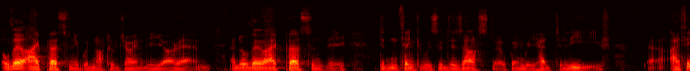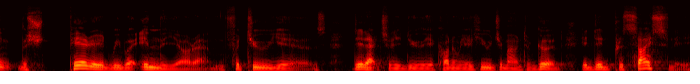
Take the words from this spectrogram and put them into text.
although I personally would not have joined the ERM, and although I personally didn't think it was a disaster when we had to leave, uh, I think the period we were in the ERM for two years did actually do the economy a huge amount of good. It did precisely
